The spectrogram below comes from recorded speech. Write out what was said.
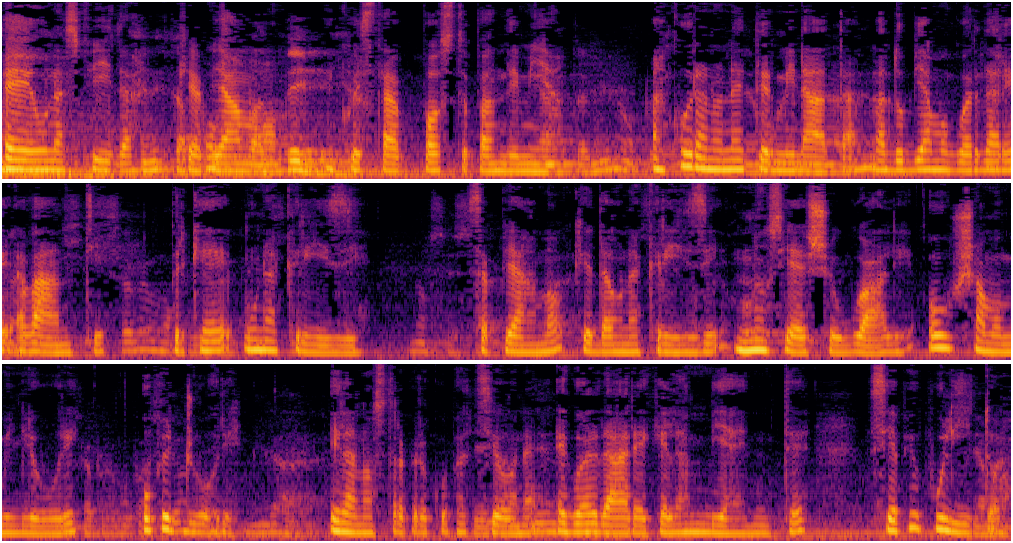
È una sfida che abbiamo in questa post-pandemia. Ancora non è terminata, ma dobbiamo guardare avanti perché è una crisi Sappiamo che da una crisi non si esce uguali, o usciamo migliori o peggiori. E la nostra preoccupazione è guardare che l'ambiente sia più pulito,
